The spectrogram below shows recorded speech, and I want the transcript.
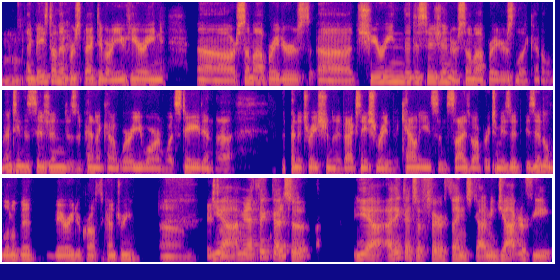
Mm-hmm. And based on that perspective, are you hearing uh, are some operators uh, cheering the decision, or some operators like kind of lamenting the decision? Does it depend on kind of where you are and what state and the, the penetration and the vaccination rate in the counties and size of operation? Is it is it a little bit varied across the country? Um, yeah, I mean, I think that's a yeah, I think that's a fair thing, Scott. I mean, geography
